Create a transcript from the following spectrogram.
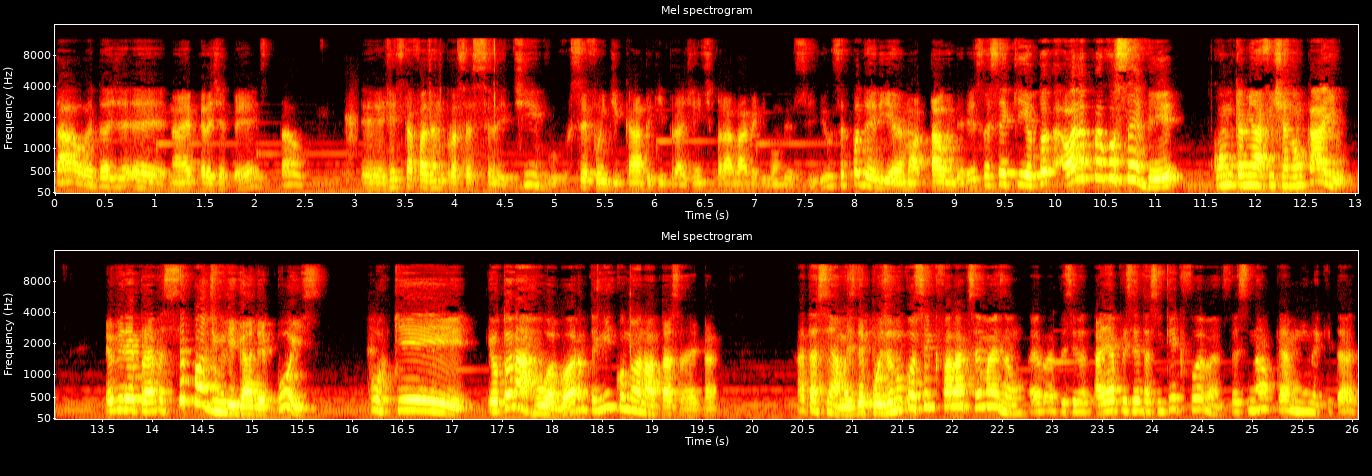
tal, é da, é, na época era GPS e tal. É, a gente está fazendo processo seletivo, você foi indicado aqui para a gente para a vaga de bombeiro civil, você poderia anotar o endereço? Vai ser que eu tô... Olha para você ver como que a minha ficha não caiu. Eu virei para ela você pode me ligar depois? Porque eu tô na rua agora, não tem nem como eu anotar essa recado. Ela tá assim, ah, mas depois eu não consigo falar com você mais não. Aí a Priscila, aí a Priscila tá assim, o que que foi, mano? Eu falei assim, não, que a menina aqui tá...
